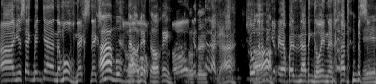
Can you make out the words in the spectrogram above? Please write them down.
Ah, yung segment niya na move next next Ah, week. move na Oo. ulit. Okay. Oo, Okay. ganun talaga. Show Oo. natin yun, kaya pwede natin gawin na ng gusto. Eh,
